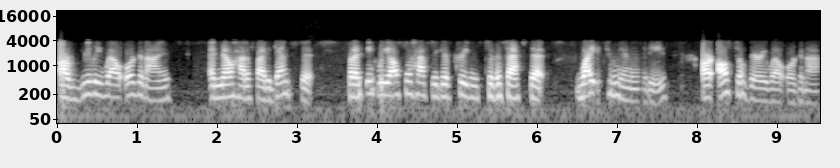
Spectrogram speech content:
are really well organized and know how to fight against it. But I think we also have to give credence to the fact that white communities are also very well organized.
